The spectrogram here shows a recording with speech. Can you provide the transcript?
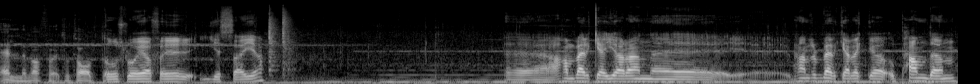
11 för totalt då. Då slår jag för Jesaja. Eh, han verkar göra en... Eh, han verkar räcka upp handen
